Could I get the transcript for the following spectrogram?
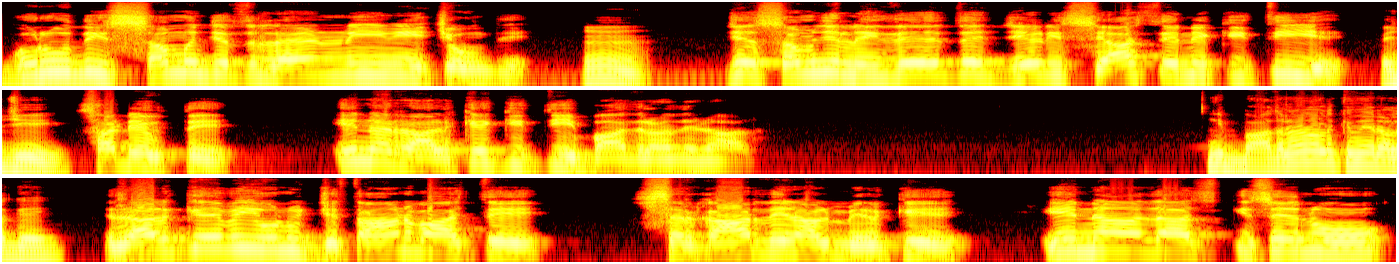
ਗੁਰੂ ਦੀ ਸਮਝਤ ਲੈਣੀ ਨਹੀਂ ਚਾਹੁੰਦੇ। ਹੂੰ। ਜੇ ਸਮਝ ਲੈਂਦੇ ਤੇ ਜਿਹੜੀ ਸਿਆਸਤ ਇਹਨੇ ਕੀਤੀ ਏ ਜੀ। ਸਾਡੇ ਉੱਤੇ ਇਹਨਾਂ ਰਲ ਕੇ ਕੀਤੀ ਬਾਦਲਾਂ ਦੇ ਨਾਲ। ਨਹੀਂ ਬਾਦਲਾਂ ਨਾਲ ਕਿਵੇਂ ਰਲ ਗਏ? ਰਲ ਕੇ ਵੀ ਉਹਨੂੰ ਜਿਤਾਉਣ ਵਾਸਤੇ ਸਰਕਾਰ ਦੇ ਨਾਲ ਮਿਲ ਕੇ ਇਹਨਾਂ ਦਾ ਕਿਸੇ ਨੂੰ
